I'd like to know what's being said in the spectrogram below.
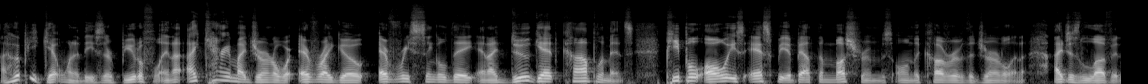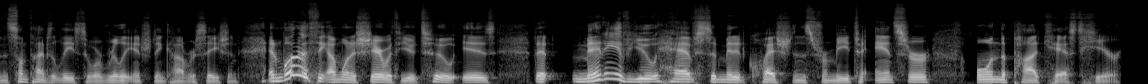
I hope you get one of these. They're beautiful. And I, I, carry my journal wherever I go every single day. And I do get compliments. People always ask me about the mushrooms on the cover of the journal. And I just love it. And sometimes it leads to a really interesting conversation. And one other thing I want to share with you, too, is that many of you have submitted questions for me to answer on the podcast here.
